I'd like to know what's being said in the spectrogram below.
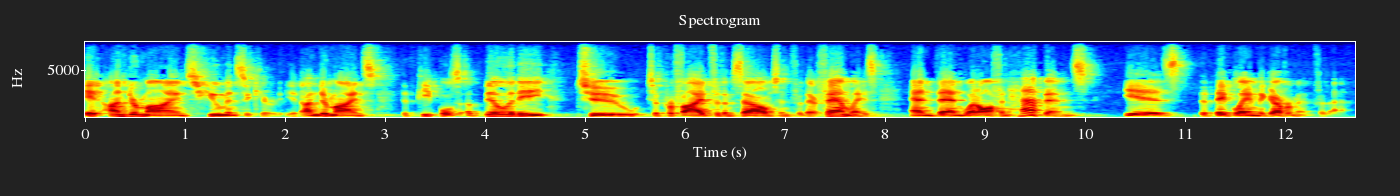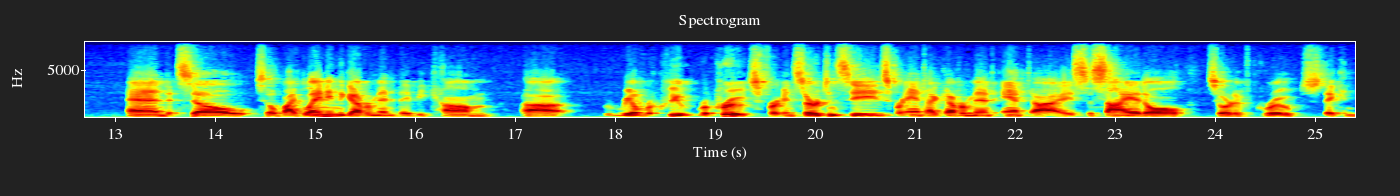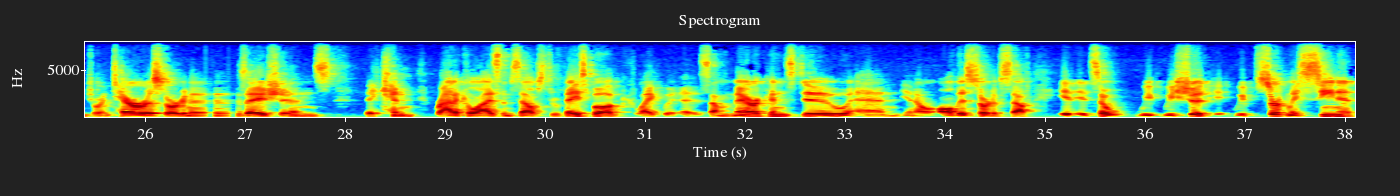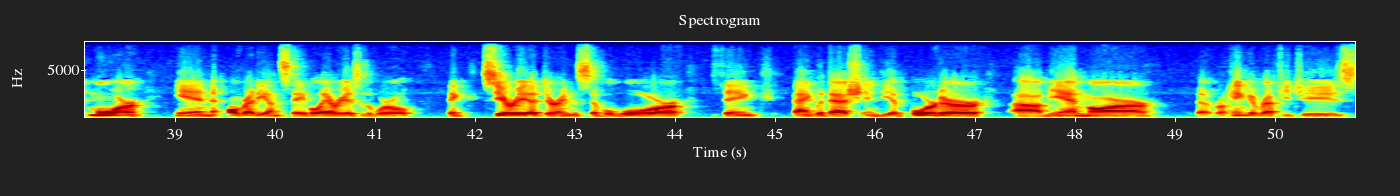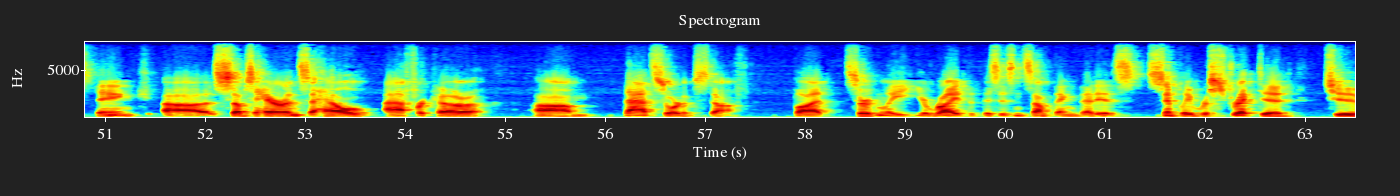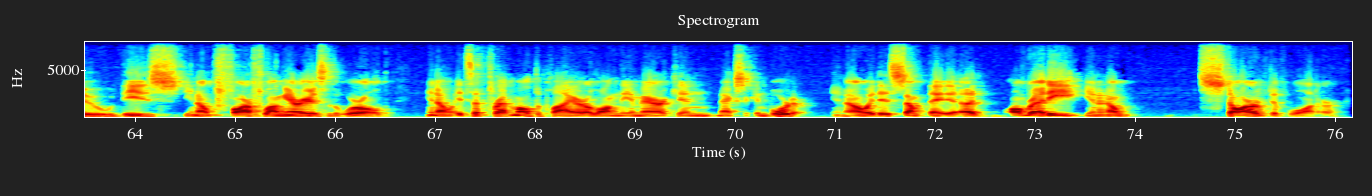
it undermines human security. It undermines the people's ability to to provide for themselves and for their families. And then what often happens is that they blame the government for that. And so so by blaming the government, they become uh, real recruit, recruits for insurgencies, for anti-government, anti-societal sort of groups. They can join terrorist organizations. They can radicalize themselves through Facebook, like uh, some Americans do, and you know all this sort of stuff. It, it, so we, we should we've certainly seen it more in already unstable areas of the world. Think Syria during the civil war. Think Bangladesh India border, uh, Myanmar, the Rohingya refugees. Think uh, sub-Saharan Sahel Africa. Um, that sort of stuff but certainly, you're right that this isn't something that is simply restricted to these, you know, far-flung areas of the world. You know, it's a threat multiplier along the American-Mexican border. You know, it is something uh, already, you know, starved of water,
